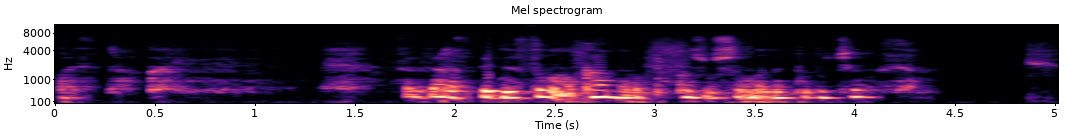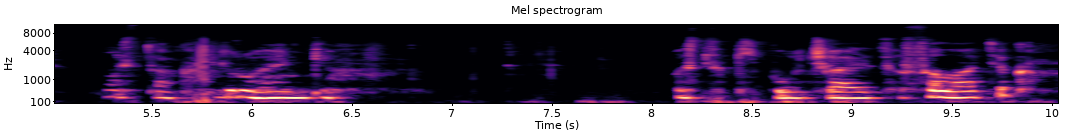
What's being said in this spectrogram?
Ось так. Все, зараз піднесу вам камеру, покажу, що в мене вийшло. Ось так, другенькі. Ось такий виходить салатик.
